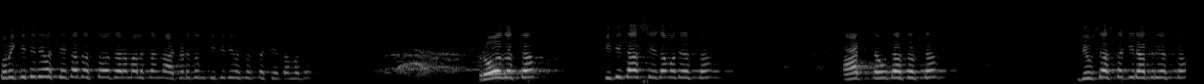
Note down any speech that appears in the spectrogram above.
तुम्ही किती दिवस शेतात असतो हो? जर आम्हाला सांगा आठवड्यातून किती दिवस असता शेतामध्ये? रोज असता? किती तास शेतामध्ये असता? आठ नऊ तास असता? दिवसा असतं की रात्री असतं?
